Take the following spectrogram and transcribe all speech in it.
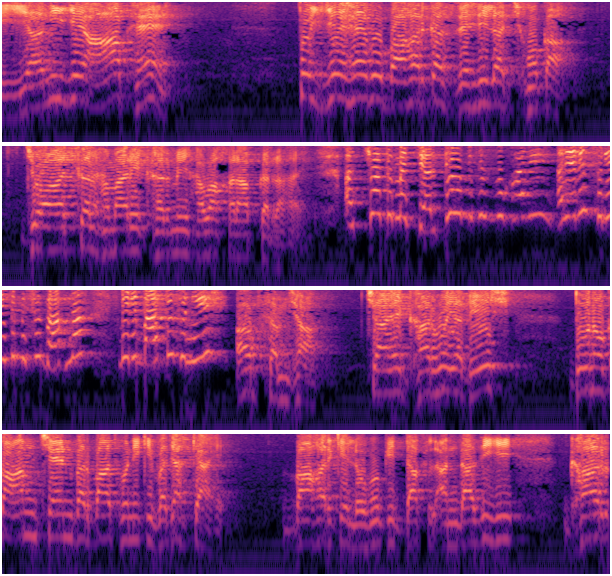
यानी ये आप हैं। तो ये है वो बाहर का जहरीला झोंका। जो आजकल हमारे घर में हवा खराब कर रहा है। अच्छा तो मैं चलती हूँ मिसेस बुखारी। अरे अरे सुनिए तो मिसेस बाफना मेरी बात तो सुनिए। अब समझा चाहे घर हो या देश दोनों का अमन चैन बर्बाद होने की वजह क्या है? बाहर के लोगों की दखल अंदाजी ही घर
